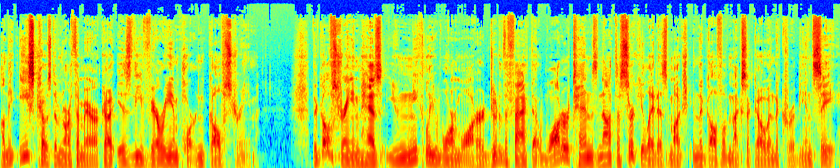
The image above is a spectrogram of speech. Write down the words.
On the east coast of North America is the very important Gulf Stream. The Gulf Stream has uniquely warm water due to the fact that water tends not to circulate as much in the Gulf of Mexico and the Caribbean Sea.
